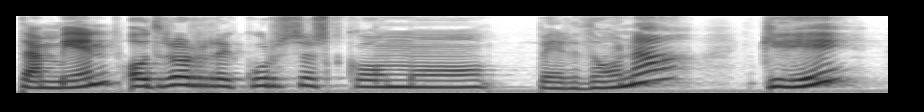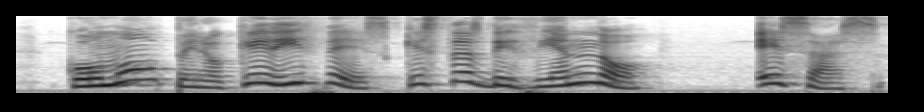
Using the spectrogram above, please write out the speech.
También otros recursos como ¿Perdona? ¿Qué? ¿Cómo? ¿Pero qué dices? ¿Qué estás diciendo? Esas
